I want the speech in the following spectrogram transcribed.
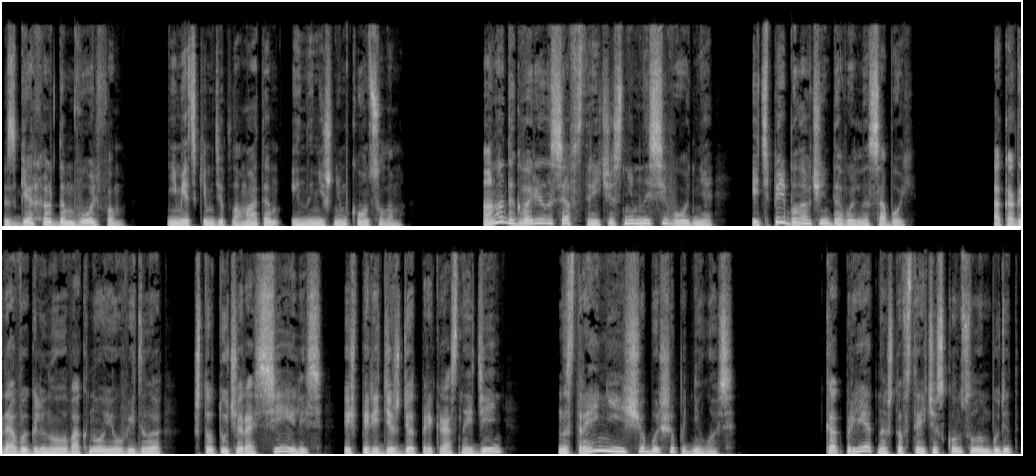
с Герхардом Вольфом, немецким дипломатом и нынешним консулом. Она договорилась о встрече с ним на сегодня и теперь была очень довольна собой. А когда выглянула в окно и увидела, что тучи рассеялись, и впереди ждет прекрасный день, настроение еще больше поднялось. Как приятно, что встреча с консулом будет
